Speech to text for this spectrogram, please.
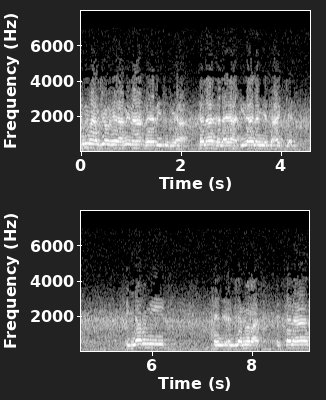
ثم يرجع إلى منى فيبيت بها ثلاث ليال إذا لم يتعجل. يرمي الجمرات الثلاث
